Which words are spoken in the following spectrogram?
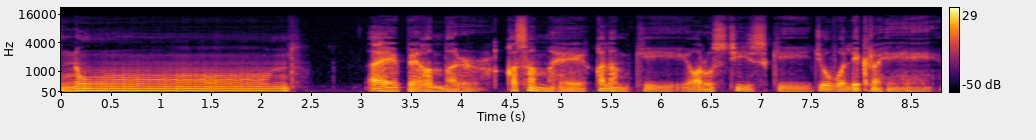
نون۔ اے پیغمبر، قسم ہے قلم کی اور اس چیز کی جو وہ لکھ رہے ہیں۔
